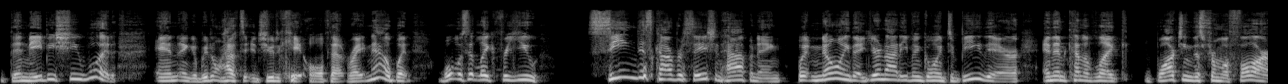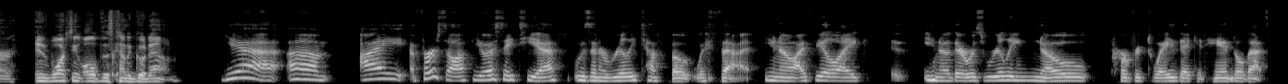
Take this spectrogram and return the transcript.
then maybe she would. And again, we don't have to adjudicate all of that right now, but what was it like for you seeing this conversation happening, but knowing that you're not even going to be there, and then kind of like watching this from afar and watching all of this kind of go down? Yeah. Um, I, first off, USATF was in a really tough boat with that. You know, I feel like, you know, there was really no perfect way they could handle that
